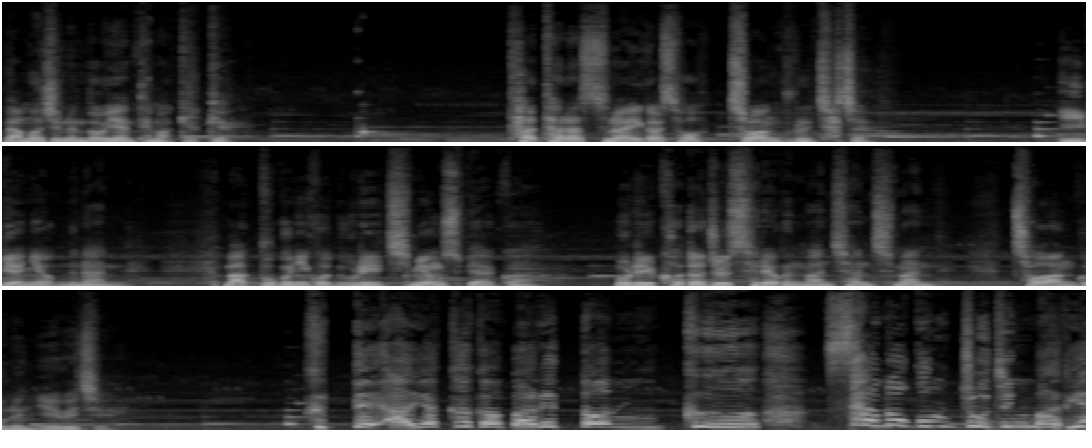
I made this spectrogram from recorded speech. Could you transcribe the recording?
나머지는 너희한테 맡길게. 타타라스나에 가서 저항군을 찾아. 이변이 없는 한 막부군이 곧 우릴 지명수비할 거야. 우릴 걷어줄 세력은 많지 않지만 저항군은 예외지. 그때 아야카가 말했던 그 산호궁 조직 말이야?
